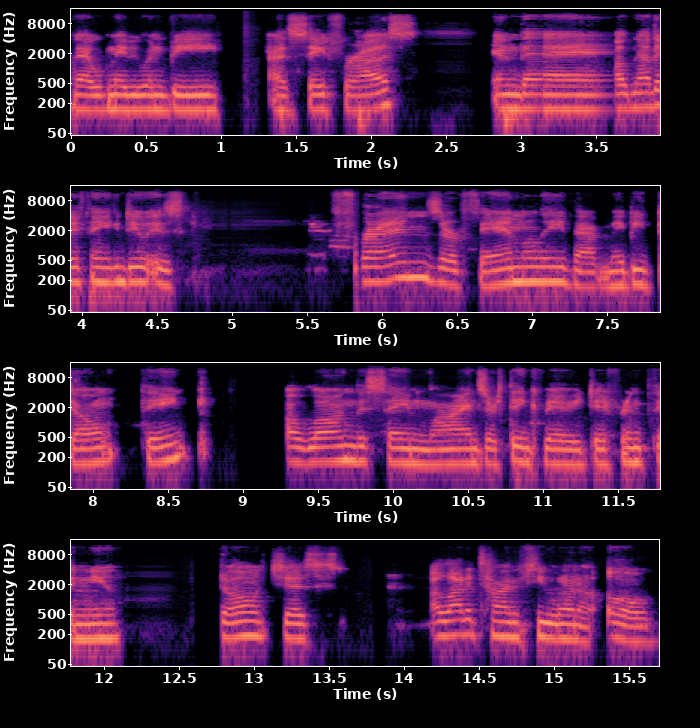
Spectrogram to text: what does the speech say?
that maybe wouldn't be as safe for us. And then another thing you can do is friends or family that maybe don't think along the same lines or think very different than you. Don't just a lot of times you want to, oh,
